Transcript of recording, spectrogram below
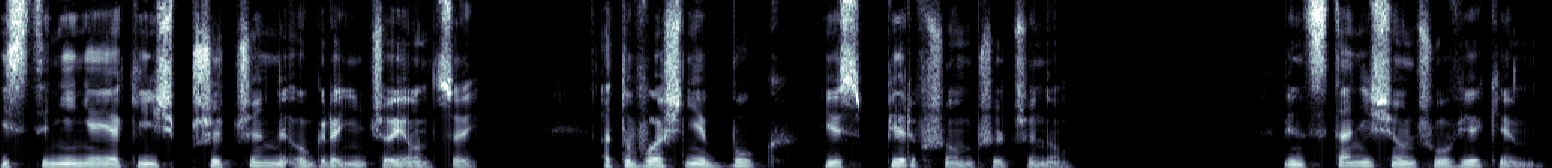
istnienia jakiejś przyczyny ograniczającej, a to właśnie Bóg jest pierwszą przyczyną. Więc stanie się człowiekiem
